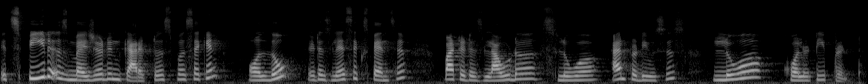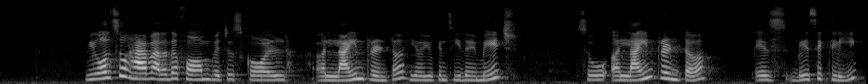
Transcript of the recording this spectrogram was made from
Its speed is measured in characters per second although it is less expensive, but it is louder, slower and produces lower quality print. We also have another form which is called a line printer. Here you can see the image. So, a line printer is basically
